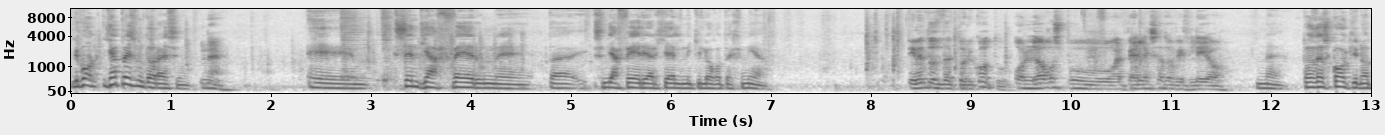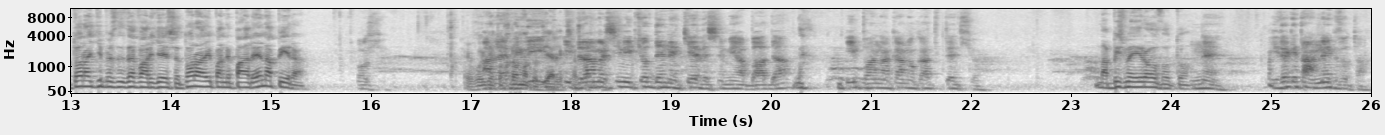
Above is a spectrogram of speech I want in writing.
λοιπόν, για πες μου τώρα εσύ. Ναι. Ε, σε, ενδιαφέρουν, τα, σε ενδιαφέρει η αρχαία ελληνική λογοτεχνία; Είναι το διδακτορικό του. Ο λόγος που επέλεξα το βιβλίο. Ναι. Το δεσκόκκινο. Τώρα εκεί είπες δεν βαριέσαι. Τώρα είπανε πάρε ένα πήρα. Όχι. Εγώ για το χρώμα το επειδή διάλεξα. Οι drummers είναι οι πιο ντενεκέδες σε μια μπάντα, είπα να κάνω κάτι τέτοιο. Να μπεις με Ηρόδοτο. Ναι. Είδα και τα ανέκδοτα.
